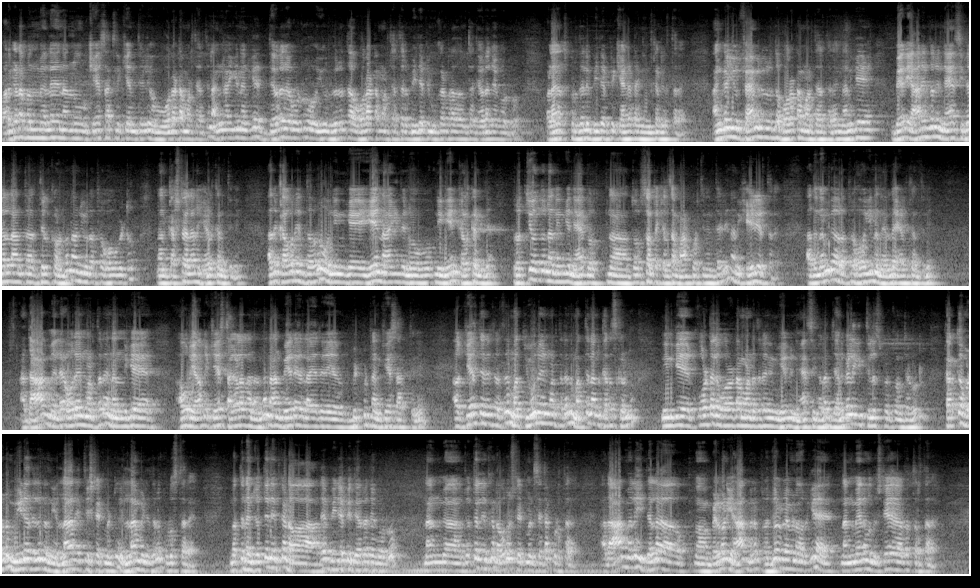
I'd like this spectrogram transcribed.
ಹೊರಗಡೆ ಬಂದಮೇಲೆ ನಾನು ಕೇಸ್ ಹಾಕ್ಲಿಕ್ಕೆ ಅಂತೇಳಿ ಹೋರಾಟ ಮಾಡ್ತಾ ಇರ್ತೀನಿ. ಹಂಗಾಗಿ ನನಗೆ ದೇವರಾಜೇಗೌಡರು ಇವ್ರ ವಿರುದ್ಧ ಹೋರಾಟ ಮಾಡ್ತಾ ಇರ್ತಾರೆ. ಬಿ ಜೆ ಪಿ ಮುಖಂಡರಾದಂಥ ದೇವರಾಜೇಗೌಡರು ಒಳನಸ್ಪುರದಲ್ಲಿ ಬಿ ಜೆ ಪಿ ಕ್ಯಾಂಡಿಡೇಟ್ ಆಗಿ ನಿಂತ್ಕೊಂಡಿರ್ತಾರೆ. ಹಂಗಾಗಿ ಇವ್ರ ಫ್ಯಾಮಿಲಿ ವಿರುದ್ಧ ಹೋರಾಟ ಮಾಡ್ತಾ ಇರ್ತಾರೆ. ನನಗೆ ಬೇರೆ ಯಾರಿಂದಲೂ ನ್ಯಾಯ ಸಿಗಲ್ಲ ಅಂತ ತಿಳ್ಕೊಂಡು ನಾನು ಇವ್ರ ಹತ್ರ ಹೋಗ್ಬಿಟ್ಟು ನನ್ನ ಕಷ್ಟ ಎಲ್ಲ ಹೇಳ್ಕೊಂತೀನಿ. ಅದಕ್ಕೆ ಅವರಿದ್ದವರು ನಿಮಗೆ ಏನಾಗಿದೆ ನೋವು ನೀನೇನು ಕಳ್ಕೊಂಡಿದೆ ಪ್ರತಿಯೊಂದು ನಾನು ನಿಮಗೆ ನ್ಯಾಯ ದೊರ್ ಅಂತ ಕೆಲಸ ಮಾಡ್ಕೊಡ್ತೀನಿ ಅಂತೇಳಿ ನನಗೆ ಹೇಳಿರ್ತಾರೆ. ಅದು ನಂಬಿ ಅವ್ರ ಹತ್ರ ಹೋಗಿ ನಾನು ಎಲ್ಲ ಹೇಳ್ಕೊಂತೀನಿ. ಅದಾದಮೇಲೆ ಅವ್ರೇನು ಮಾಡ್ತಾರೆ, ನನಗೆ ಅವ್ರು ಯಾವುದೇ ಕೇಸ್ ತಗೊಳಲ್ಲ ನನ್ನ, ನಾನು ಬೇರೆ ಲಾಯರ್ ಬಿಟ್ಬಿಟ್ಟು ನಾನು ಕೇಸ್ ಹಾಕ್ತೀನಿ. ಆ ಕೇಸ್ ನಡೀತದೆ ಮತ್ತೆ ಇವ್ರು ಏನು ಮಾಡ್ತಾರೆ ಅಂದ್ರೆ ಮತ್ತೆ ನಾನು ಕರೆಸ್ಕೊಂಡು ನಿನಗೆ ಕೋರ್ಟಲ್ಲಿ ಹೋರಾಟ ಮಾಡಿದ್ರೆ ನಿಮ್ಗೆ ಏನು ನ್ಯಾಯ ಸಿಗಲ್ಲ, ಜನಗಳಿಗೆ ತಿಳಿಸ್ಬೇಕು ಅಂತ ಹೇಳ್ಬಿಟ್ಟು ಕರ್ಕೊಂಡು ಮೀಡಿಯಾದಲ್ಲಿ ನನ್ನ ಎಲ್ಲ ರೀತಿ ಸ್ಟೇಟ್ಮೆಂಟು ಎಲ್ಲ ಮೀಡಿಯಾದಲ್ಲೂ ಕೊಡಿಸ್ತಾರೆ. ಮತ್ತು ನನ್ನ ಜೊತೆ ನಿಂತ್ಕೊಂಡು ಅದೇ ಬಿ ಜೆ ಪಿ ದೇವರಾಜೇಗೌಡರು ನನ್ನ ಜೊತೆ ನಿಂತ್ಕೊಂಡು ಅವರು ಸ್ಟೇಟ್ಮೆಂಟ್ ಸಹಿತ ಕೊಡ್ತಾರೆ. ಅದಾದಮೇಲೆ ಇದೆಲ್ಲ ಬೆಳವಣಿಗೆ ಆದ್ಮೇಲೆ ಪ್ರಜ್ವಲ್ ರೇವಣ್ಣ ಅವ್ರಿಗೆ ನನ್ನ ಮೇಲೆ ಒಂದು ಸ್ಟೇ ಆರ್ಡರ್ ತರ್ತಾರೆ.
